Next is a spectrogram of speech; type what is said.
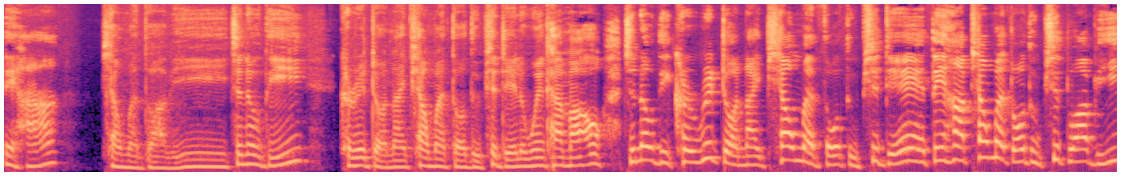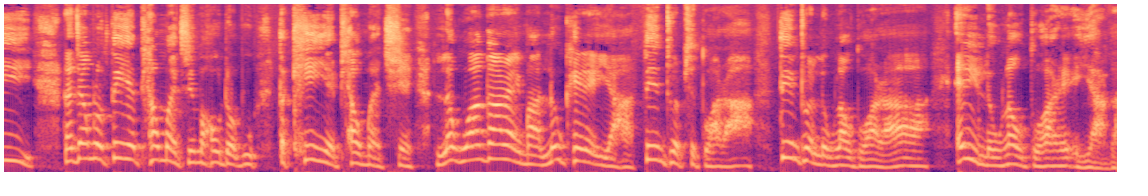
သင်ဟာဖြောင့်မတ်သွားပြီကျွန်ုပ်ဒီခရစ်တော်၌ဖြောင့်မတ်တော်သူဖြစ်တယ်လို့ဝန်ခံပါအောင်ကျွန်ုပ်ဒီခရစ်တော်၌ဖြောင့်မတ်တော်သူဖြစ်တယ်သင်ဟာဖြောင့်မတ်တော်သူဖြစ်သွားပြီဒါကြောင့်မလို့သင်ရဲ့ဖြောင့်မတ်ခြင်းမဟုတ်တော့ဘူးသခင်ရဲ့ဖြောင့်မတ်ခြင်းလက်ဝါးကားတိုင်းမှာလှုပ်ခဲ့တဲ့အရာဟာသင်အတွက်ဖြစ်သွားတာသင်အတွက်လုံလောက်သွားတာအဲ့ဒီလုံလောက်သွားတဲ့အရာက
